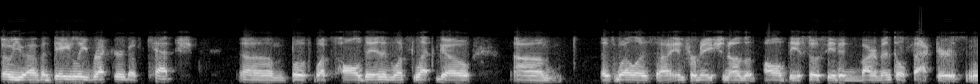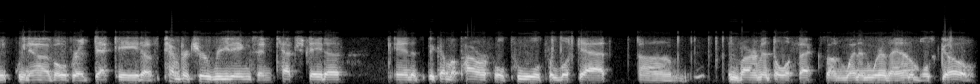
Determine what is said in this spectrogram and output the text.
So you have a daily record of catch, um, both what's hauled in and what's let go, um, as well as uh, information on the, all of the associated environmental factors. We, we now have over a decade of temperature readings and catch data, and it's become a powerful tool to look at um, environmental effects on when and where the animals go.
